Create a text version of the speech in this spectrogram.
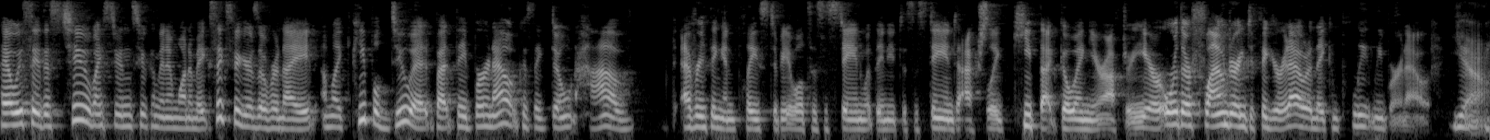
I always say this too, my students who come in and want to make six figures overnight. I'm like, people do it, but they burn out because they don't have everything in place to be able to sustain what they need to sustain to actually keep that going year after year or they're floundering to figure it out and they completely burn out. Yeah.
